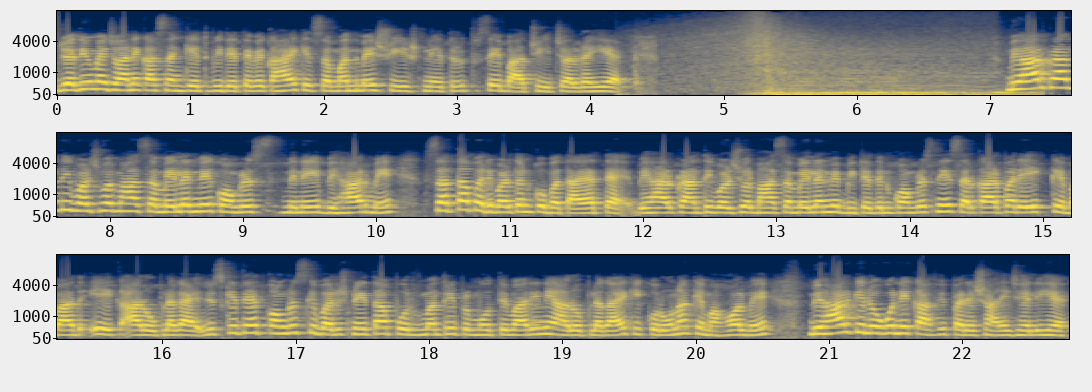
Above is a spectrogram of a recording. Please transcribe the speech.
जदयू में जाने का संकेत भी देते हुए कहा है कि संबंध में शीर्ष नेतृत्व से बातचीत चल रही है। बिहार क्रांति वर्चुअल महासम्मेलन में कांग्रेस ने बिहार में सत्ता परिवर्तन को बताया तय। बिहार क्रांति वर्चुअल महासम्मेलन में बीते दिन कांग्रेस ने सरकार पर एक के बाद एक आरोप लगाए, जिसके तहत कांग्रेस के वरिष्ठ नेता, पूर्व मंत्री प्रमोद तिवारी ने आरोप लगाया कि कोरोना के माहौल में बिहार के लोगों ने काफ़ी परेशानी झेली है।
